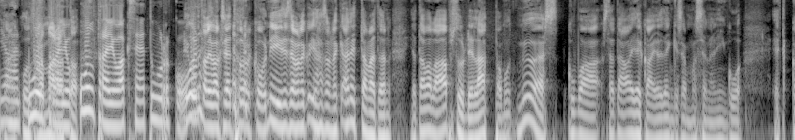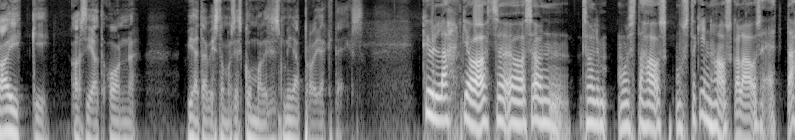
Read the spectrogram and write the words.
ja hän ultraju, ultrajuoksee Turkuun. Ultralivakseen Turkuun, niin se semmoinen ihan semmoinen käsittämätön ja tavallaan absurdi läppä, mutta myös kuvaa sitä aikaa jotenkin semmoisena, niin kuin, että kaikki asiat on vietävissä kummallisissa minä-projekteiksi. Kyllä, joo, se, joo, se, on, se oli musta haus, mustakin hauska lause, että,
